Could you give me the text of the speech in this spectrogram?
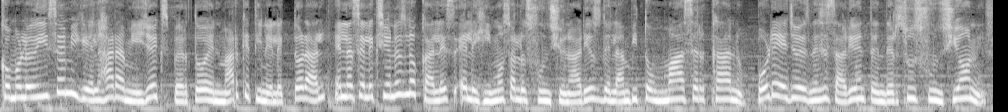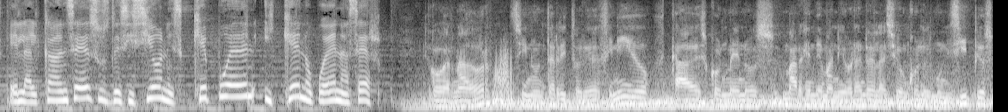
Como lo dice Miguel Jaramillo, experto en marketing electoral, en las elecciones locales elegimos a los funcionarios del ámbito más cercano. Por ello es necesario entender sus funciones, el alcance de sus decisiones, qué pueden y qué no pueden hacer gobernador sin un territorio definido, cada vez con menos margen de maniobra en relación con los municipios,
